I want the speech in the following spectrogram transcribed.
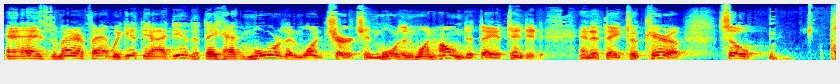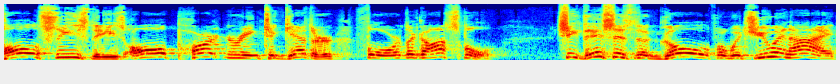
And as a matter of fact, we get the idea that they had more than one church and more than one home that they attended and that they took care of. So Paul sees these all partnering together for the gospel. See, this is the goal for which you and I,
